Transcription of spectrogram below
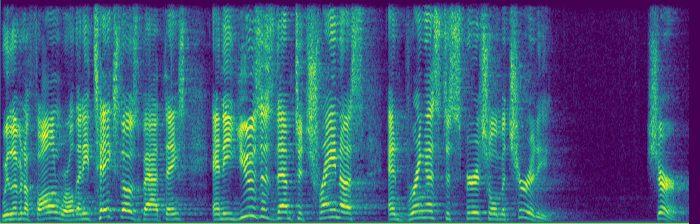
We live in a fallen world, and He takes those bad things and He uses them to train us and bring us to spiritual maturity. Sure,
